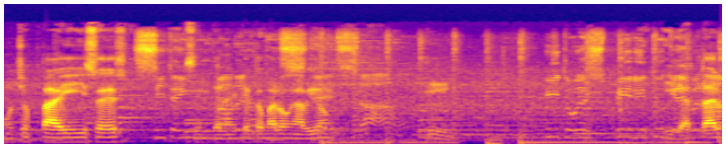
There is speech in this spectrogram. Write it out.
muchos países sin tener que tomar un avión y gastar eh,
